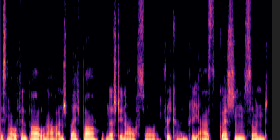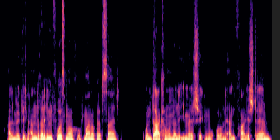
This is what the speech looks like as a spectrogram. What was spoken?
ist man auffindbar und auch ansprechbar. Und da stehen auch so frequently asked questions und alle möglichen anderen Infos noch auf meiner Website. Und da kann man mir eine E-Mail schicken oder eine Anfrage stellen.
